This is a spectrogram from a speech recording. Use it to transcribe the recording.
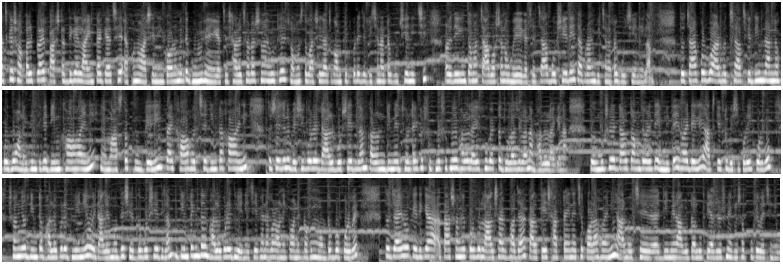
আজকে সকাল প্রায় পাঁচটার দিকে লাইনটা গেছে এখনও আসেনি। গরমেতে ঘুমি হয়ে গেছে। সাড়ে ছটার সময় উঠে সমস্ত বাসি কাজ কমপ্লিট করে যে বিছানাটা গুছিয়ে নিচ্ছি, আর ওদিকে কিন্তু আমার চা বসানো হয়ে গেছে। চা বসিয়ে দিই তারপর আমি বিছানাটা গুছিয়ে নিলাম। তো চা করব, আর হচ্ছে আজকে ডিম রান্না করব। অনেক দিন থেকে ডিম খাওয়া হয়নি। মাছ তো ডেলি প্রায় খাওয়া হচ্ছে, ডিমটা খাওয়া হয়নি। তো সেই জন্য বেশি করে ডাল বসিয়ে দিলাম, কারণ ডিমের ঝোলটা একটু শুকনো শুকনোই ভালো লাগে। খুব একটা ঝোলা ঝোলা না, ভালো লাগে না। তো মুসুরের ডাল তো আমাদের বাড়িতে এমনিতেই হয় ডেলি আজকে একটু বেশি করেই করব। সঙ্গেও ডিমটা ভালো করে ধুয়ে নিয়ে ওই ডালের মধ্যে সেদ্ধ বসিয়ে দিলাম। ডিমটা কিন্তু আমি ভালো করে ধুয়ে নিয়েছি, এখানে আবার অনেকে অনেক রকম মন্তব্য করবে। তো যাই হোক, এদিকে তার সঙ্গে করব লাল শাক ভাজা, কালকে এই শাকটা এনেছে করা হয়নি, আর হচ্ছে ডিমের আলু টালু, পেঁয়াজ রসুন এগুলো সব কুটে বেছে নেব।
